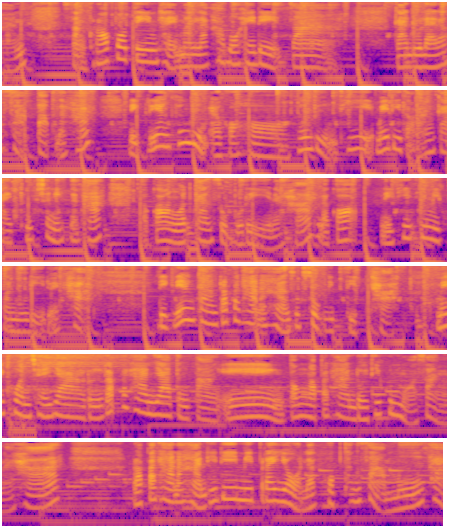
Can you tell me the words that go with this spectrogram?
าร สังเคราะห์โปรตีนไขมันและคาร์โบไฮเดรตจ้าการดูแลรักษาตับนะคะหลีกเลี่ยงเครื่องดื่มแอลกอฮอล์เครื่องดื่มที่ไม่ดีต่อร่างกายทุกชนิดนะคะ แล้วก็งดการสูบบุหรี่นะคะ แล้วก็ในที่ที่มีควันบุหรี่ด้วยค่ะหลีกเลี่ยงการรับประทานอาหารสุกๆ ดิบๆ ค่ะ ไม่ควรใช้ยาหรือรับประทานยาต่างๆ เอง ต้องรับประทานโดยที่คุณหมอสั่งนะคะ รับประทานอาหารที่ดีมีประโยชน์และครบทั้ง 3 มื้อค่ะ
